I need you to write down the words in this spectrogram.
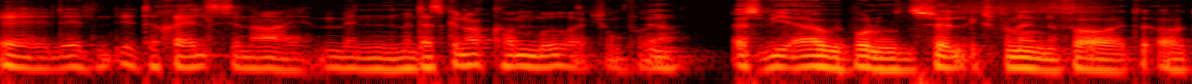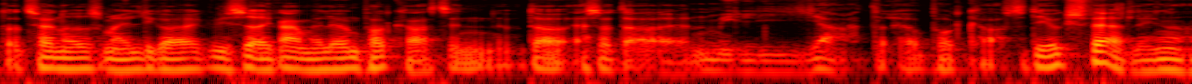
øh, et, et reelt scenarie, men, men der skal nok komme en modreaktion på ja. det. Altså, vi er jo på noget selv eksponenter for at, at, at tage noget, som alle de gør. Ikke? Vi sidder i gang med at lave en podcast. Der, altså, der er en milliard, der laver podcast, så det er jo ikke svært længere.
